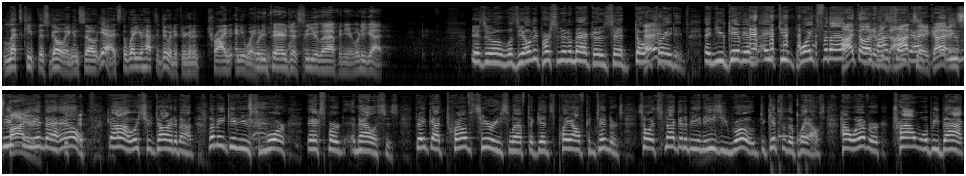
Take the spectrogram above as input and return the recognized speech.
let's keep this going. And so, yeah, it's the way you have to do it if you're going to try in any way. to Woody keep it. Paige, I see you laughing here. What do you got? Israel was the only person in America who said, "Don't Hey. trade him," and you give him 18 points for that. I thought If it was a said hot that, take. I- you mute inspired. me into hell. God, what you talking about? Let me give you some more expert analysis. They've got 12 series left against playoff contenders, so it's not going to be an easy road to get to the playoffs. However, Trout will be back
